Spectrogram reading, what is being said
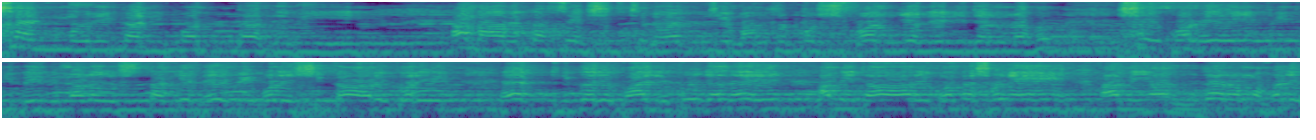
শ্যামরিকারী পদ্মা দেবী আমার কাছে এসেছিল একটি মাত্র পুষ্পাঞ্জলির জন্য। সে পরে এই পৃথিবীর মানুষ তাকে দেবী বলে স্বীকার করে, একটি করে ফাইল পূজা দেয়। আমি তার কথা শুনে, আমি অন্তর মহলে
